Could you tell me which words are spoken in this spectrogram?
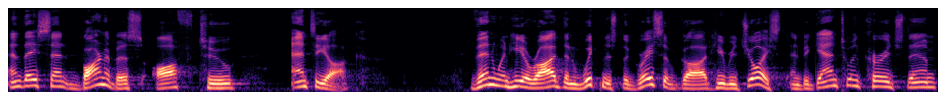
and they sent Barnabas off to Antioch. Then when he arrived and witnessed the grace of God, he rejoiced and began to encourage them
